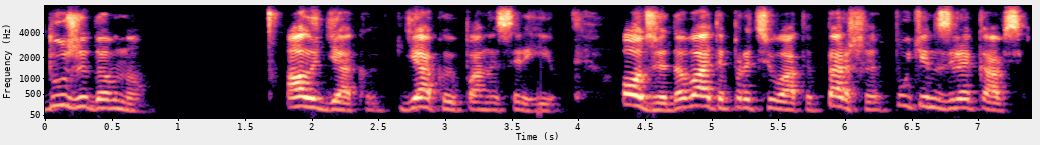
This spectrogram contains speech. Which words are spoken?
дуже давно. Але дякую, дякую, пане Сергію. Отже, давайте працювати. Перше, Путін злякався.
